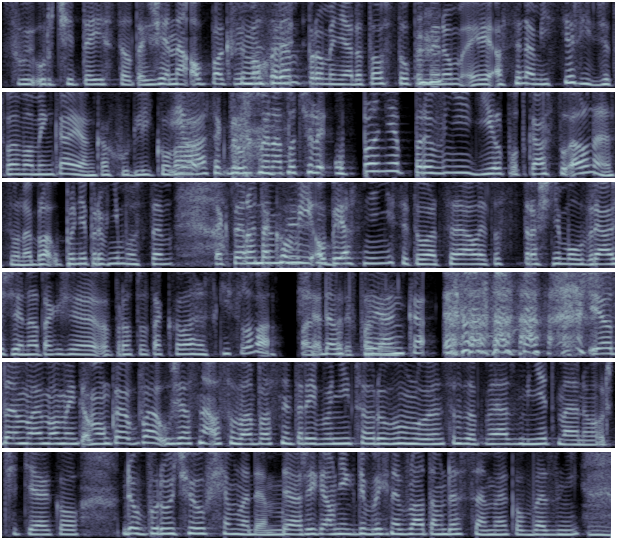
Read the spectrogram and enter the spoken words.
svůj určitý styl, takže naopak si myslím... Že... promiň, já do toho vstoupím mm-hmm. jenom i asi na místě říct, že tvoje maminka je Janka Chudlíková, jo. se kterou jsme natočili úplně první díl podcastu Elnes, ona byla úplně prvním hostem, tak to je jenom takový objasnění situace, ale je to strašně moudrá žena, takže proto takové hezký slova. Shoutout to Janka. jo, to je moje maminka. Mamka je úplně úžasná osoba, vlastně tady o ní celou dobu mluvím, jsem zapomněla zmínit jméno, určitě jako doporučuju všem lidem. Já říkám, nikdy bych nebyla tam, kde jsem, jako bez ní. Mm.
